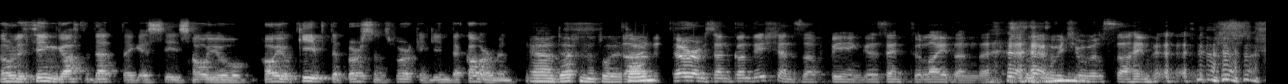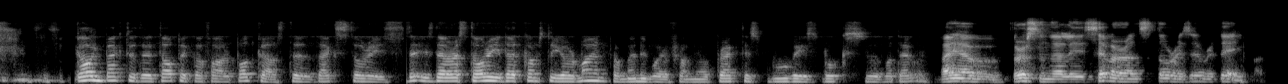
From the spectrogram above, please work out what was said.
The only thing after that, I guess, is how you how you keep the persons working in the government. Yeah, definitely. The, the terms and conditions of being sent to Leiden, which you will sign. Going back to the topic of our podcast, uh, tax stories, is there a story that comes to your mind from anywhere from your practice? Practice, movies, books, uh, whatever? I have personally several stories every day, but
